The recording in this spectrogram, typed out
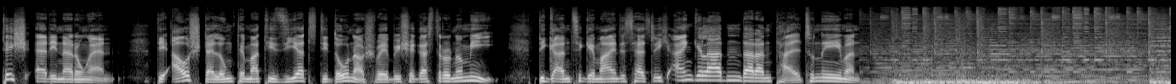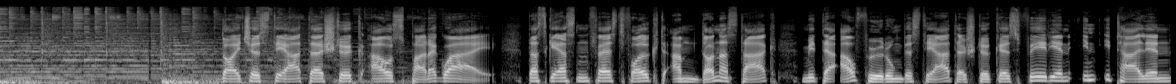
Tischerinnerungen. Die Ausstellung thematisiert die donauschwäbische Gastronomie. Die ganze Gemeinde ist herzlich eingeladen, daran teilzunehmen. Deutsches Theaterstück aus Paraguay. Das Gerstenfest folgt am Donnerstag mit der Aufführung des Theaterstückes Ferien in Italien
